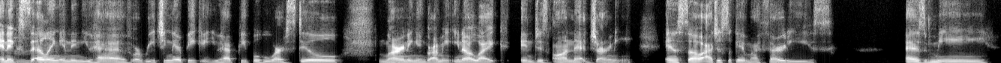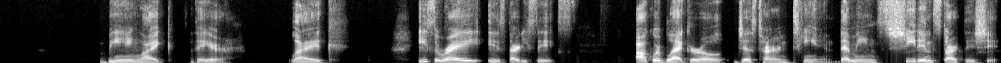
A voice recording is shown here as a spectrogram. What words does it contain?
and mm-hmm. excelling, mm-hmm. and then you have or reaching their peak, and you have people who are still learning and growing, you know, like and just on that journey. And so I just look at my 30s as me being like there. Like Issa Rae is 36. Awkward Black Girl just turned 10. That means she didn't start this shit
